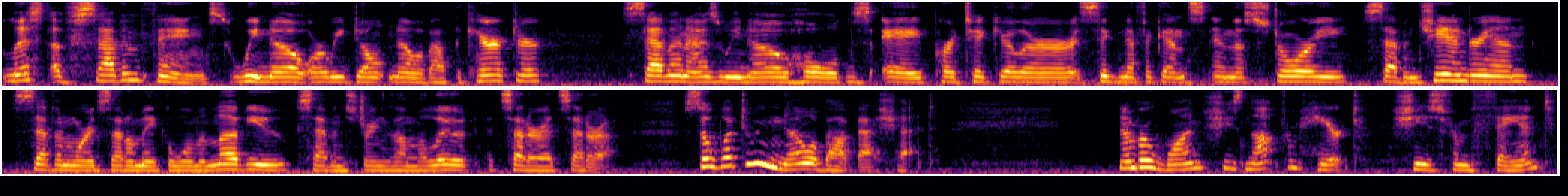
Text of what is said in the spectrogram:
list of seven things we know or we don't know about the character. Seven, as we know, holds a particular significance in the story. Seven Chandrian, seven words that'll make a woman love you, seven strings on the lute, etc., etc. So, what do we know about Vashet? Number one, she's not from Haert. She's from Fayent,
